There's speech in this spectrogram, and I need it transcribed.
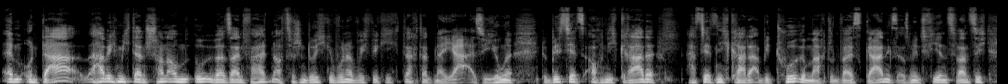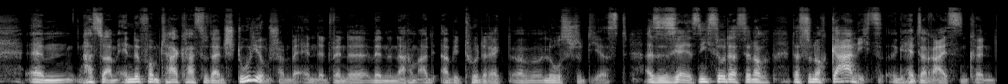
Ähm, und da habe ich mich dann schon auch über sein Verhalten auch zwischendurch gewundert, wo ich wirklich gedacht habe, na ja, also Junge, du bist jetzt auch nicht gerade, hast jetzt nicht gerade Abitur gemacht und weißt gar nichts. Also mit 24 ähm, hast du am Ende vom Tag hast du dein Studium schon beendet, wenn du wenn du nach dem Abitur direkt äh, losstudierst. Also es ist ja jetzt nicht so, dass der noch, dass du noch gar nichts hätte reißen können.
